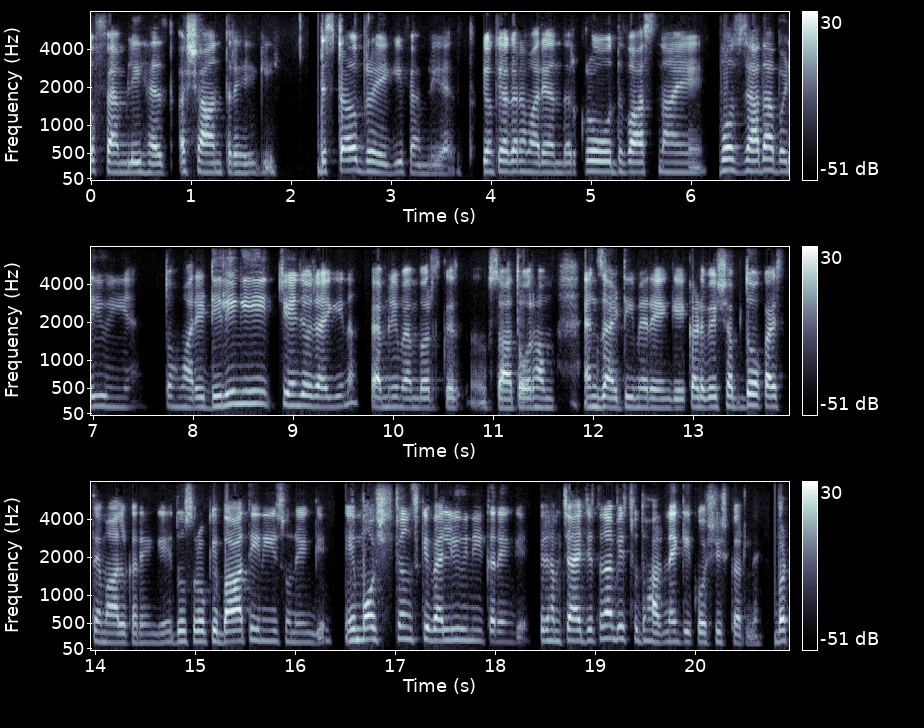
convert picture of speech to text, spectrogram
तो फैमिली हेल्थ अशांत रहेगी डिस्टर्ब रहेगी फैमिली हेल्थ क्योंकि अगर हमारे अंदर क्रोध, वासनाएँ बहुत ज़्यादा बढ़ी हुई हैं तो हमारी डीलिंग ही चेंज हो जाएगी ना। फैमिली मेंबर्स के साथ और हम एंजाइटी में रहेंगे, कड़वे शब्दों का इस्तेमाल करेंगे, दूसरों की बात ही नहीं सुनेंगे इमोशंस की वैल्यू ही नहीं करेंगे। फिर हम चाहे जितना भी सुधारने की कोशिश कर लें बट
